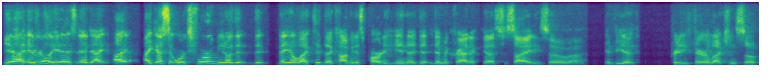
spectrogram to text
Yeah, it really is, and I, I, I guess it works for them. You know, the, the, they elected the Communist Party in a de- democratic uh, society, so uh, and via pretty fair election. So,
